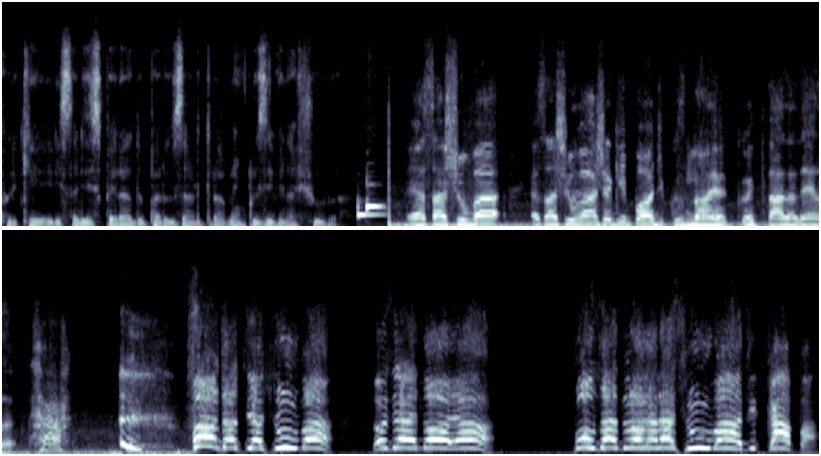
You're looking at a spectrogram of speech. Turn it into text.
Porque ele está desesperado para usar droga, inclusive na chuva. Essa chuva, essa chuva acha que pode com os nóia, coitada dela. Foda-se a chuva! Nós é nóia! Vou usar droga na chuva, de capa!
